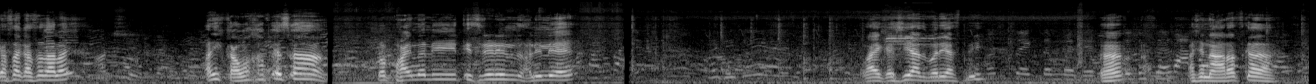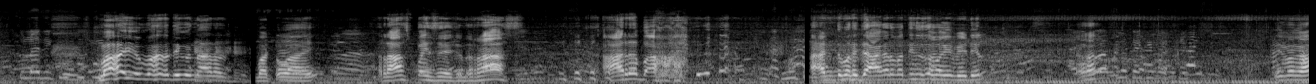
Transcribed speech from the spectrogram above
कसा कसा झालाय? अरे कावा खाप्याचा तर फायनली तिसरी डील झालेली आहे. वाय कशी आज? बरी असती हा? अशी नाराज का? माय मला देखून नाराज. बटवा आहे. रास पैसे याच्यात रास. अरे बा आणि तुम्हाला त्या अगरबत्तीच बघा भेटेल. हे? बघा.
